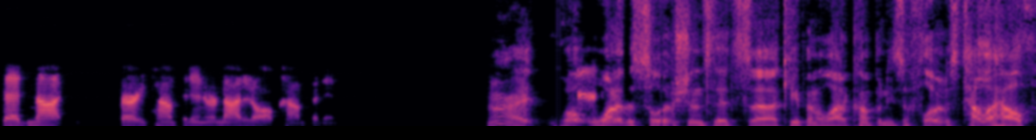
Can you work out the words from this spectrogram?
said not very confident or not at all confident. All right. Well, one of the solutions that's uh, keeping a lot of companies afloat is telehealth.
